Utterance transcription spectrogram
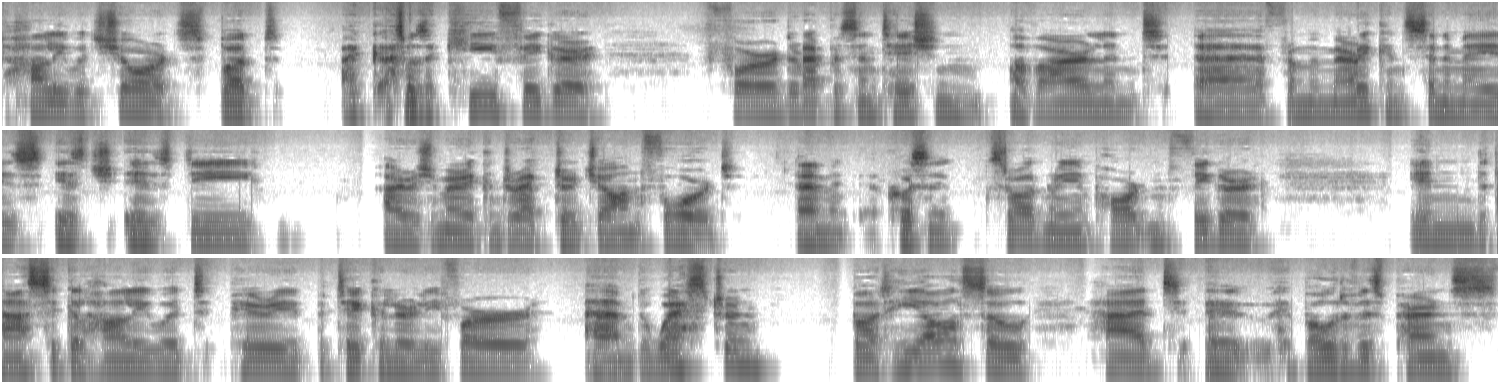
Hollywood shorts, but I, I suppose a key figure for the representation of Ireland uh, from American cinema is is, is the Irish American director John Ford. Um, of course, an extraordinarily important figure in the classical Hollywood period, particularly for um, the Western. But he also had uh, both of his parents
